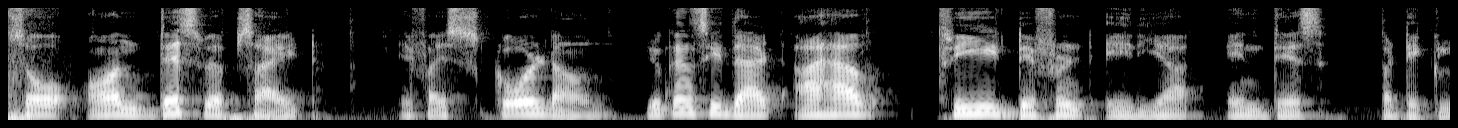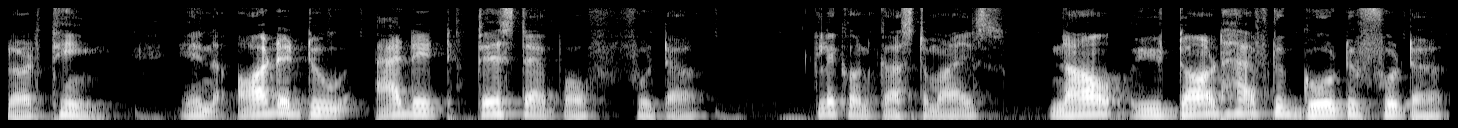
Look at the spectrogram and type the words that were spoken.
So on this website, if I scroll down, you can see that I have three different area in this particular theme. In order to edit this type of footer, click on customize. Now you don't have to go to footer,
